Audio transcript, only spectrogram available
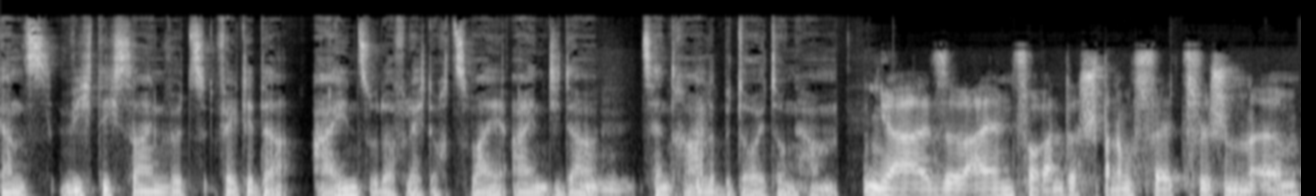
ganz wichtig sein wird. Fällt dir da eins oder vielleicht auch zwei ein, die da mhm. zentrale Bedeutung haben? Ja, also allen voran das Spannungsfeld zwischen ähm,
